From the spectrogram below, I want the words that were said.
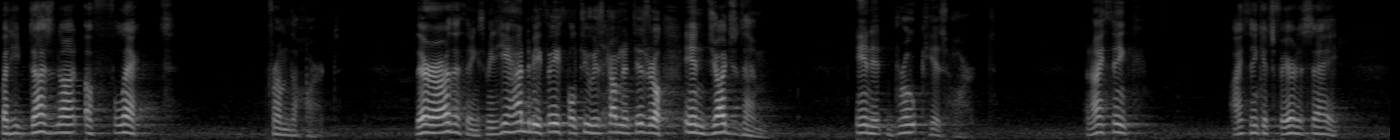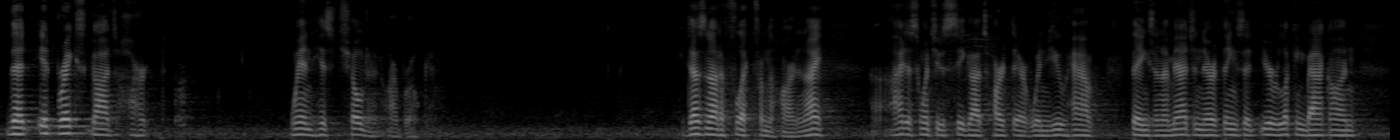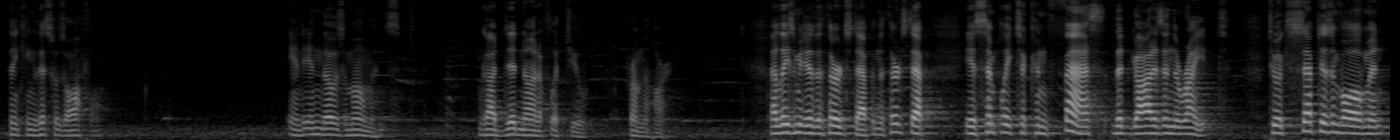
but he does not afflict from the heart. There are other things. I mean, he had to be faithful to his covenant to Israel and judge them, and it broke his heart. And I think, I think it's fair to say that it breaks God's heart when his children are broken. He does not afflict from the heart. And I, I just want you to see God's heart there when you have things. And I imagine there are things that you're looking back on thinking this was awful. And in those moments, God did not afflict you from the heart. That leads me to the third step. And the third step is simply to confess that God is in the right, to accept his involvement,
